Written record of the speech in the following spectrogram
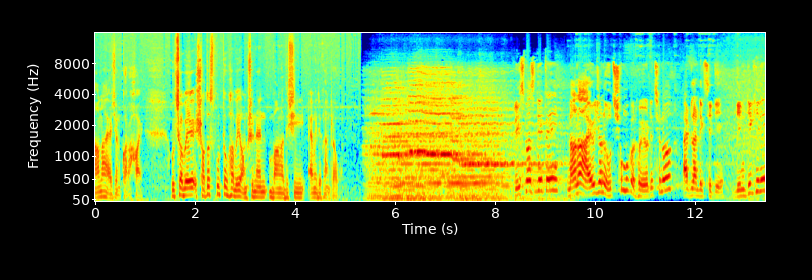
নানা আয়োজন করা হয়। উৎসবে স্বতঃস্ফূর্তভাবে অংশ নেন বাংলাদেশি আমেরিকানরাও। ক্রিসমাস ডেতে নানা আয়োজনে উৎসবমুখর হয়ে উঠেছিল আটলান্টিক সিটি। দিনটি ঘিরে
